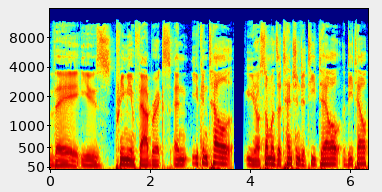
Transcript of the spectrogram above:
They use premium fabrics, and you can tell you know someone's attention to detail detail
